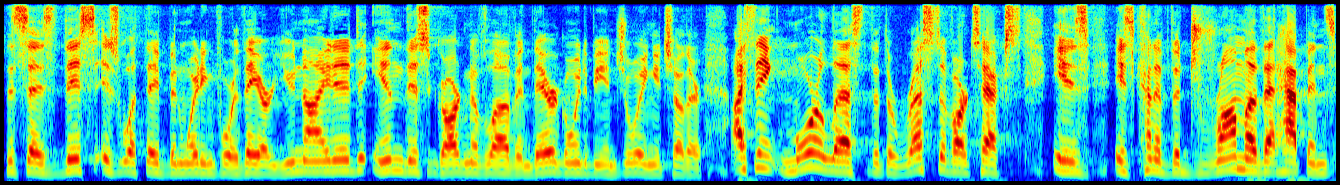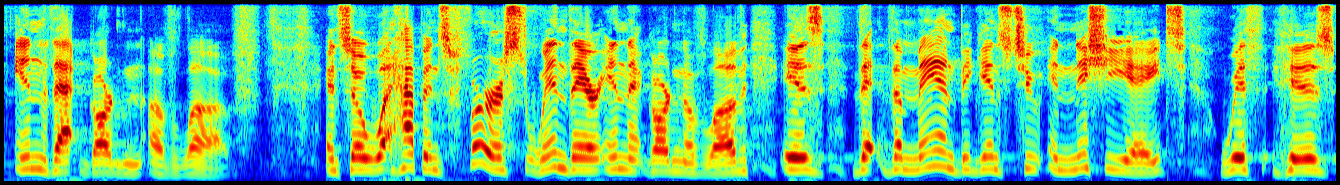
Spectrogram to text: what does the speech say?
that says this is what they've been waiting for. They are united in this garden of love, and they're going to be enjoying each other. I think more or less that the rest of our text is, is kind of the drama that happens in that garden of love. And so, what happens first when they're in that garden of love is that the man begins to initiate with his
